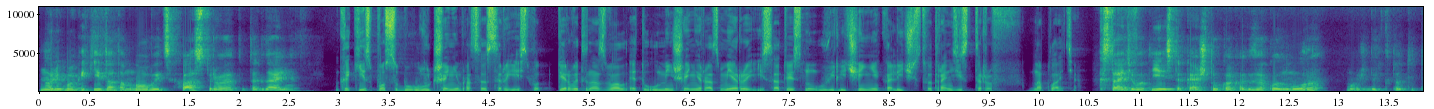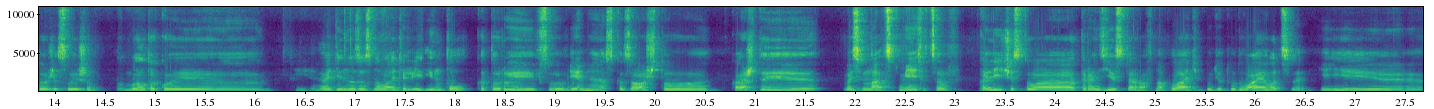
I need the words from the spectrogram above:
Ну, либо какие-то там новые цеха строят и так далее. Какие способы улучшения процессора есть? Вот первый ты назвал это уменьшение размера и, соответственно, увеличение количества транзисторов на плате. Кстати, вот есть такая штука, как закон Мура. Может быть, кто-то тоже слышал. Был такой э, один из основателей Intel, который в свое время сказал, что каждые 18 месяцев количество транзисторов на плате будет удваиваться, и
